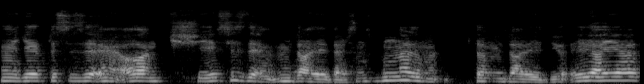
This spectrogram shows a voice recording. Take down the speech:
e, gelip de sizi e, alan kişiye siz de müdahale edersiniz. Bunlar da mı da müdahale ediyor. Eli ayağı,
